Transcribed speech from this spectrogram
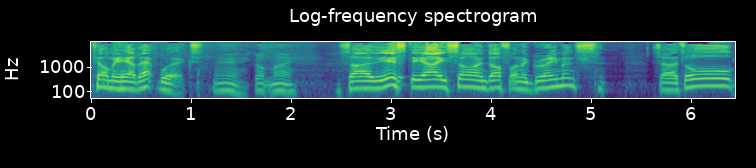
Tell me how that works. Yeah, got me. So the SDA signed off on agreements. So it's all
